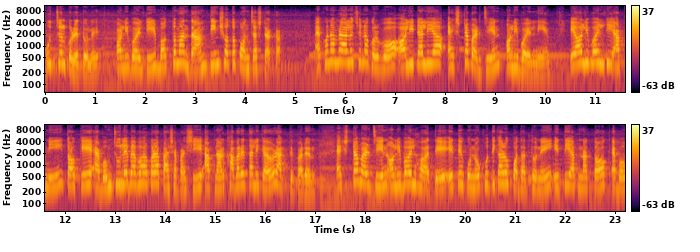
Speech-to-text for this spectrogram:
উজ্জ্বল করে তোলে। অলিভ অয়েলটির বর্তমান দাম তিনশত পঞ্চাশ টাকা। এখন আমরা আলোচনা করব all Italia extra virgin olive oil নিয়ে। এই অলিভ অয়েলটি আপনি ত্বকে এবং চুলে ব্যবহার করার পাশাপাশি আপনার খাবারের তালিকায়ও রাখতে পারেন। এক্সট্রা ভার্জিন অলিভ অয়েল হওয়াতে এতে কোনো ক্ষতিকারক পদার্থ নেই। এটি আপনার ত্বক এবং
